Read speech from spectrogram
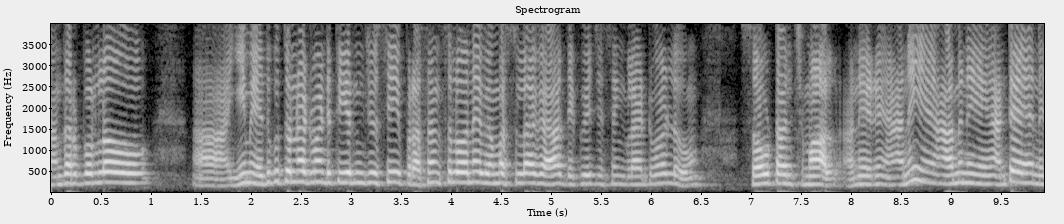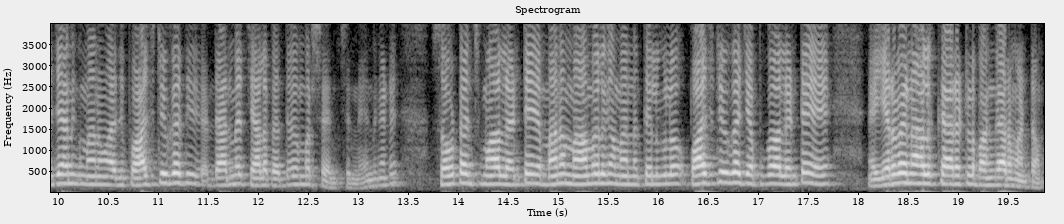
సందర్భంలో ఈమె ఎదుగుతున్నటువంటి తీరును చూసి ప్రశంసలోనే విమర్శలాగా దిగ్విజయ్ సింగ్ లాంటి వాళ్ళు సౌట్ అండ్ స్మాల్ అనే అని ఆమెని అంటే నిజానికి మనం అది పాజిటివ్గా దాని మీద చాలా పెద్ద విమర్శ వచ్చింది ఎందుకంటే సౌట్ అండ్ స్మాల్ అంటే మనం మామూలుగా మన తెలుగులో పాజిటివ్గా చెప్పుకోవాలంటే ఇరవై నాలుగు క్యారెట్ల బంగారం అంటాం.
